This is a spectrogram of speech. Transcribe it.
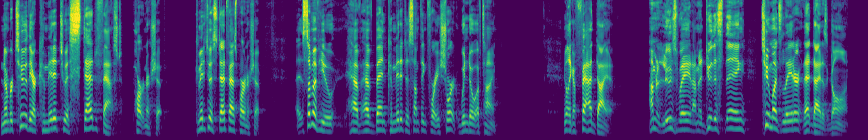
Number two, they are committed to a steadfast partnership. Committed to a steadfast partnership. Uh, some of you have, have been committed to something for a short window of time. You know, like a fad diet. I'm gonna lose weight, I'm gonna do this thing. Two months later, that diet is gone.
